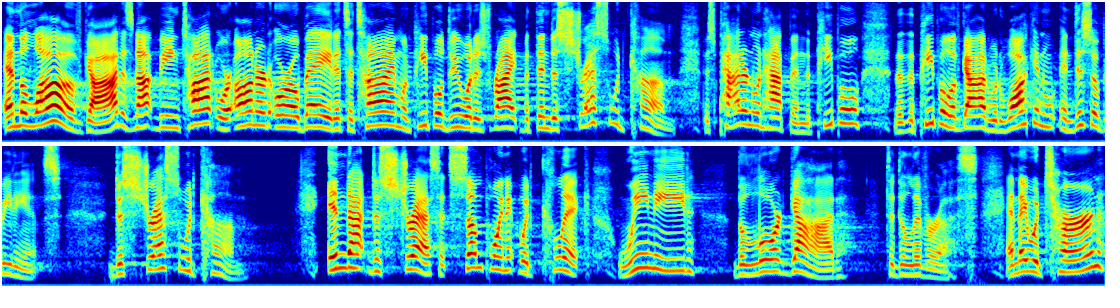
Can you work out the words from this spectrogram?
And the law of God is not being taught or honored or obeyed. It's a time when people do what is right, but then distress would come. This pattern would happen. The people, the, the people of God would walk in, in disobedience. Distress would come. In that distress, at some point it would click we need the Lord God to deliver us. And they would turn,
